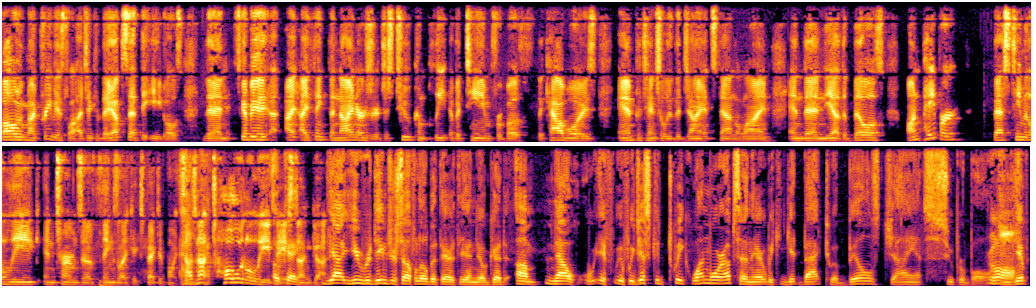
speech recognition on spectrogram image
following my previous logic, if they upset the Eagles, then it's going to be. I, I think the Niners are just too complete of a team for both the Cowboys and potentially the Giants down the line. And then yeah, the Bills on paper. Best team in the league in terms of things like expected points. So it's not totally based okay. on gut. Yeah, you redeemed yourself a little bit there at the end, Neil. Good. Um, now, if if we just could tweak one more upset in there, we could get back to a Bills Giants Super Bowl Oh. and give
